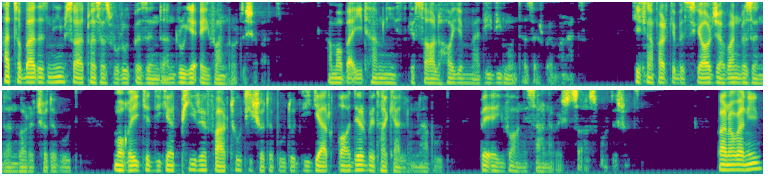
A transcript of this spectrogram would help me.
حتی بعد از نیم ساعت پس از ورود به زندان روی ایوان برده شود. اما بعید هم نیست که سالهای مدیدی منتظر بماند. یک نفر که بسیار جوان به زندان وارد شده بود موقعی که دیگر پیر فرتوتی شده بود و دیگر قادر به تکلم نبود به ایوان سرنوشت ساز برده شد بنابراین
